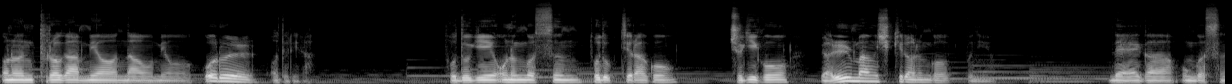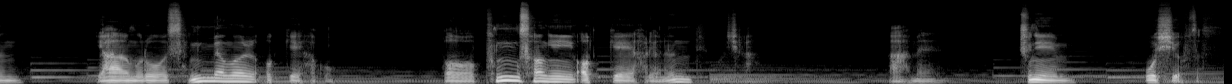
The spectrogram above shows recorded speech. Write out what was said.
또는 들어가며 나오며 꼴을 얻으리라. 도둑이 오는 것은 도둑질하고 죽이고 멸망시키려는 것 뿐이요. 내가 온 것은 양으로 생명을 얻게 하고 더 풍성히 얻게 하려는 것이라. 아멘. 주님 오시옵소서.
